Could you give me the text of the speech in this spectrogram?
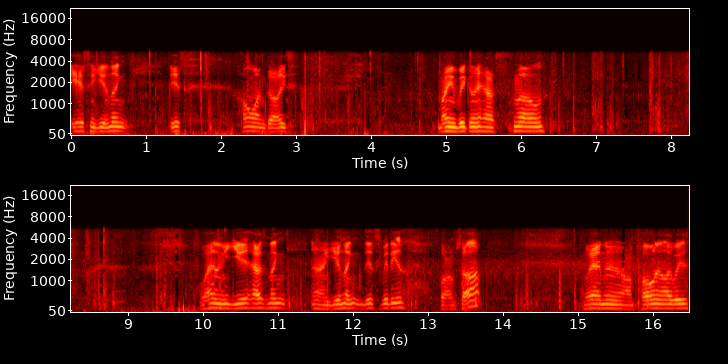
Yes, and you think it's hold on guys. Maybe we're gonna have snow. When you have something uh, you think this video thumbs up. When uh, I'm probably always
